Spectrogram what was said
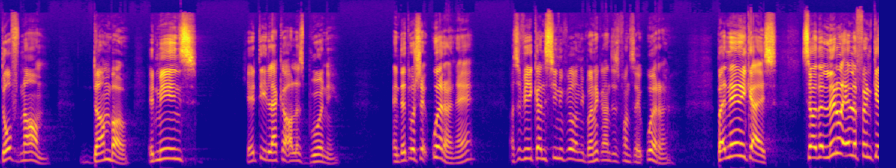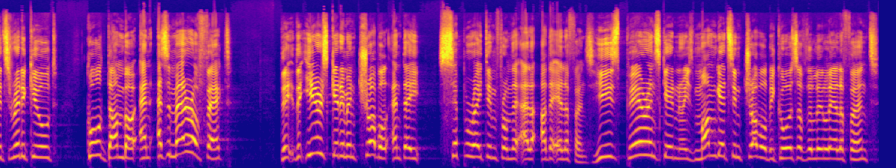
dof naam, Dumbo. It means jy het nie lekker alles bo nie. En dit oor sy ore, né? Asof jy kan sien hoeveel aan die binnekant is van sy ore. But in any case, so the little elephant gets ridiculed called Dumbo. And as a matter of fact, the, the ears get him in trouble and they separate him from the ele- other elephants. His parents get, his mom gets in trouble because of the little elephant.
